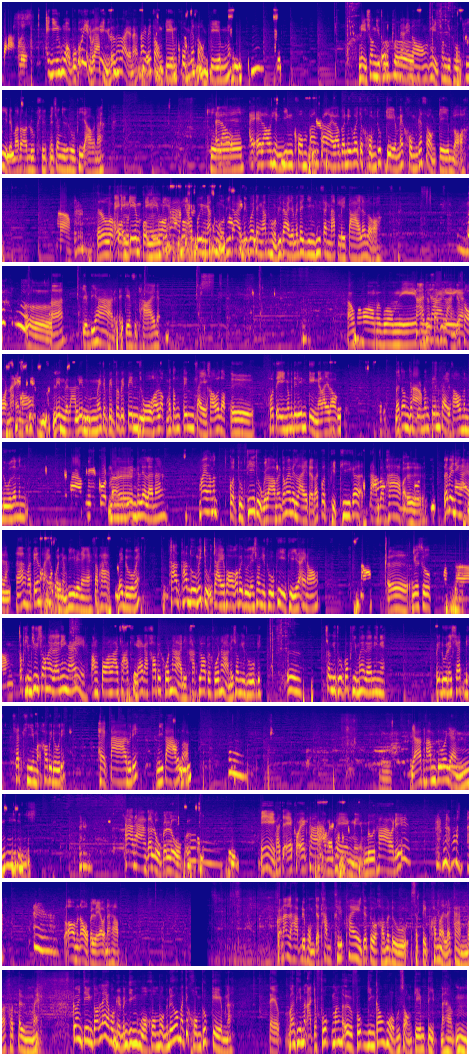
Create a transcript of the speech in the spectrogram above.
ปากเลยไอ้ยิงหัวกูก็ไม่เห็นว่าเก่งสักเท่าไหร่นะ ได้ไปสองเกมคมแค่สองเกมไงนี่ช่อง YouTube พี่นะไอ้น้อง นี่ช่อง YouTube พี่เดี๋ยวมารอดูคลิปในช่อง YouTube พี่เอานะโอเคไอเราไอไอเราเห็นยิงคมป้างป้างไอเราก็นึกว่าจะคมทุกเกมไม่คมแค่สองเกมเหรออ้าวจะรู้ว่าไอคไอเกมไอเกมที่ห้าที่เอาปืนงัดหัวพี่ได้ นึกว่าจะงัดหัวพี่ได้ยังไม่ได้ยิงที่สักนัดเลยตายแล้วเหรอเออฮะ เกมที่ห้าเนี่ยไอเกมสุดท้ายเนี่ยเอาห้องมาผมนี้นะผมที่ได้สร้างที่หลังเอจะอะสอนนะไอ้น้องเล่นเวลาเล่นมึงไม่จำเป็นต้องไปเต้นโชว์เขาหรอกไม่ต้องเต้นใส่เขาหรอกเออเพราะตัวเองก็ไม่ได้เล่นเก่งอะไรหรอก ไม่ต้องจำเป็นต้องเต้นใส่เขามันดูแล้วมันถ้ามีกดมันเออเล่นเขาเรียกอะไรนะไม่ถ้ามันกดถูกที่ถูกเวลามันก็ไม่เป็นไร แต่ถ้ากดผิดที่ก็ตามสภาพอะเออ แล้วเป็นยังไงล่ะฮะมาเต้นใส่คนอย่างพี่เป็นยังไง สภาพได้ดูไหม ถ้าถ้าดูไม่จุใจพอก็ไปดูในช่อง youtube พี่อีกทีนะไอ้น้อง เออยูทูบสามก็พิมพ์ชื่อช่องให้แล้วนี่ไง ปังปอนราชาคีแอก็เข้าไปค้นหาดิ คัดลอกไปค้นหาในช่อง YouTube ดิ เออ ช่อง YouTube ก็พิมพ์ให้แล้วนี่ไง ไปดูในแชทดิ แชททีมอะเข้าไปดูดิแหกตาดูดิ มีตาหรือเปล่าอย่าทำตัวอย่างนี้ท่าทางกระโหลกกระโหลกเออ นี่เขาจะแอคเขาแอคท่าทางแพงเนี่ยดูท่าเขาดิก็มันออกไปแล้วนะครับ ก็นั่นแหละครับเดี๋ยวผมจะทำคลิปให้เจ้าตัวเขามาดูสเต็ปเขาหน่อยแล้วกันว่าเขาตึงไหมก็จริงๆตอนแรกผมเห็นมันยิงหัวคมผมก็นึกว่ามันจะคมทุกเกมนะแต่บางทีมันอาจจะฟุกมั้งเออฟุกยิงเข้าหัวผมสองเกมติดนะครับ อืม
